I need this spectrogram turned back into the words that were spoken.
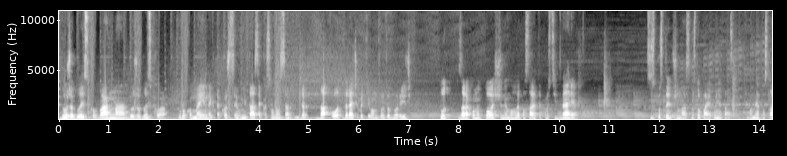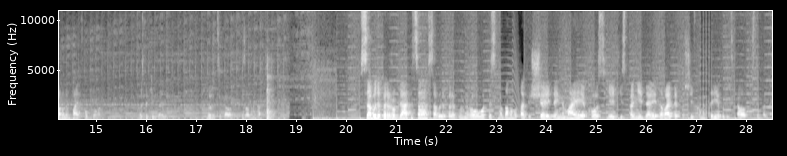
Дуже близько ванна, дуже близько рукомийник, також цей унітаз, якось воно все. От, до речі, хотів вам звернути одну річ. Тут за рахунок того, що не могли поставити прості двері, зв'язку з тим, що у нас виступає унітаз, вони поставили door. Ось такі двері. Дуже цікава задумка. Все буде перероблятися, все буде перепланіровуватись. На даному етапі ще ідей немає. Якось є якісь певні ідеї, давайте пишіть в коментарі, буде цікаво послухати.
